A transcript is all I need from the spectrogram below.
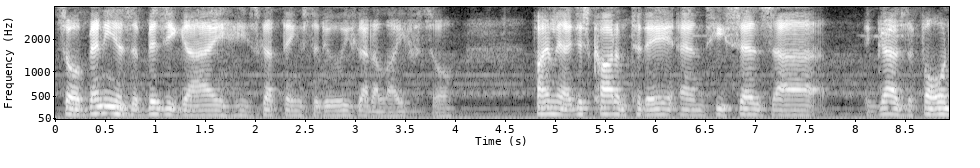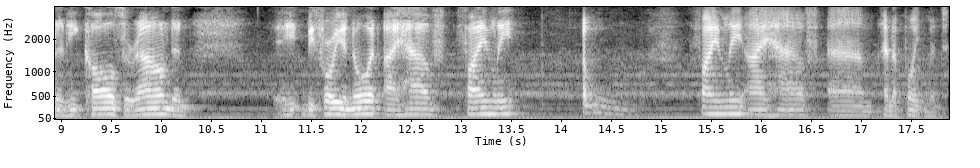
So Benny is a busy guy. He's got things to do. He's got a life. So finally, I just caught him today, and he says uh, he grabs the phone and he calls around, and he, before you know it, I have finally, oh, finally, I have um, an appointment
